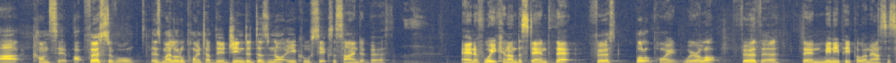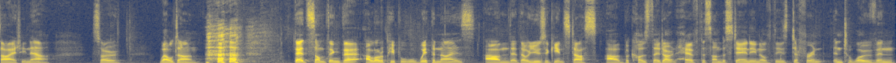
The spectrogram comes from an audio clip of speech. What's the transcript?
uh, concept, oh, first of all, is my little point up there gender does not equal sex assigned at birth. And if we can understand that first bullet point, we're a lot further than many people in our society now. So, well done. that's something that a lot of people will weaponize, um, that they'll use against us uh, because they don't have this understanding of these different interwoven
